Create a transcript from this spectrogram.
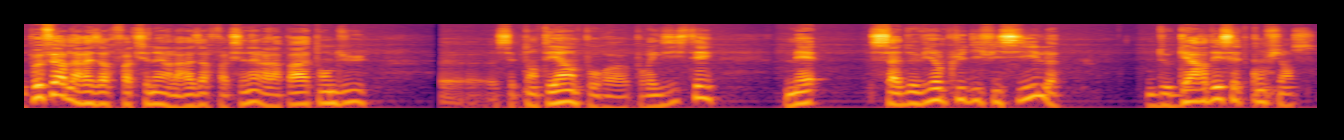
peut faire de la réserve fractionnaire. La réserve fractionnaire, elle n'a pas attendu euh, 71 pour, euh, pour exister, mais ça devient plus difficile de garder cette confiance.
